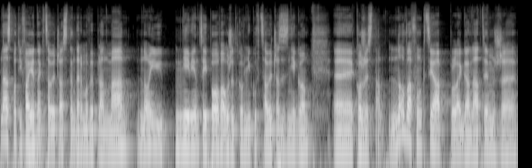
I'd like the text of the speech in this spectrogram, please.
Na no, Spotify jednak cały czas ten darmowy plan ma, no i mniej więcej połowa użytkowników cały czas z niego e, korzysta. Nowa funkcja polega na tym, że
